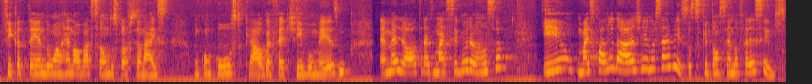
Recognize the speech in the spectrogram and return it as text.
fica tendo uma renovação dos profissionais, um concurso que é algo efetivo mesmo, é melhor, traz mais segurança e mais qualidade nos serviços que estão sendo oferecidos.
